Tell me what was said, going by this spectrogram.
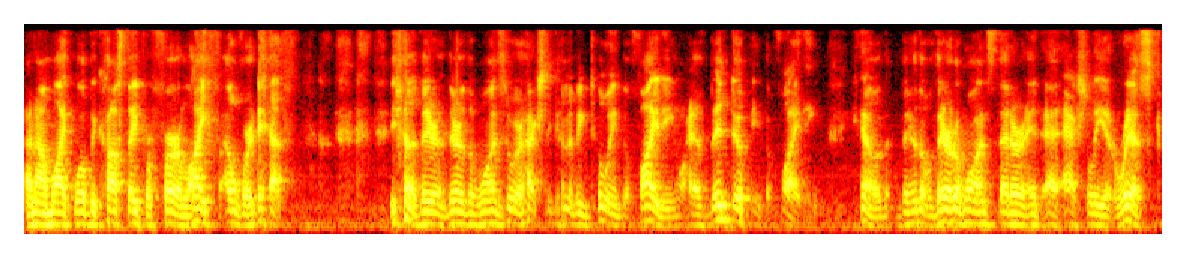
And I'm like, well, because they prefer life over death. you know, they're they're the ones who are actually going to be doing the fighting or have been doing the fighting. You know, they're the they're the ones that are at, actually at risk.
